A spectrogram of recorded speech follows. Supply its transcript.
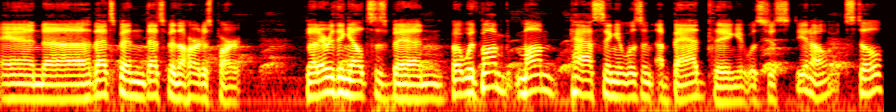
and uh, that's been that's been the hardest part. But everything else has been. But with mom mom passing, it wasn't a bad thing. It was just you know it's still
